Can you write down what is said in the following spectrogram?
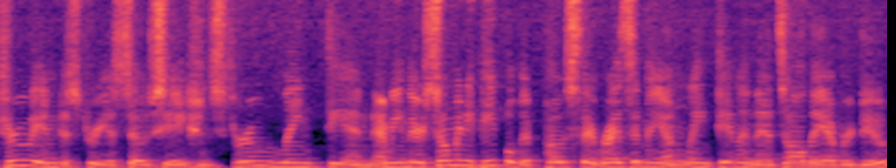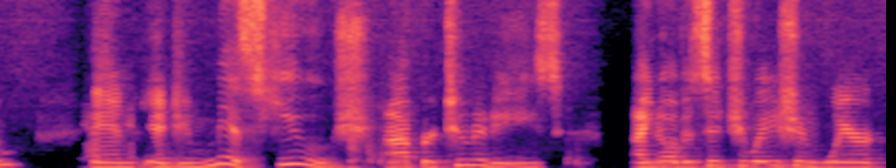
through industry associations, through LinkedIn. I mean, there's so many people that post their resume on LinkedIn and that's all they ever do. Yeah. And, and you miss huge opportunities. I know of a situation where,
